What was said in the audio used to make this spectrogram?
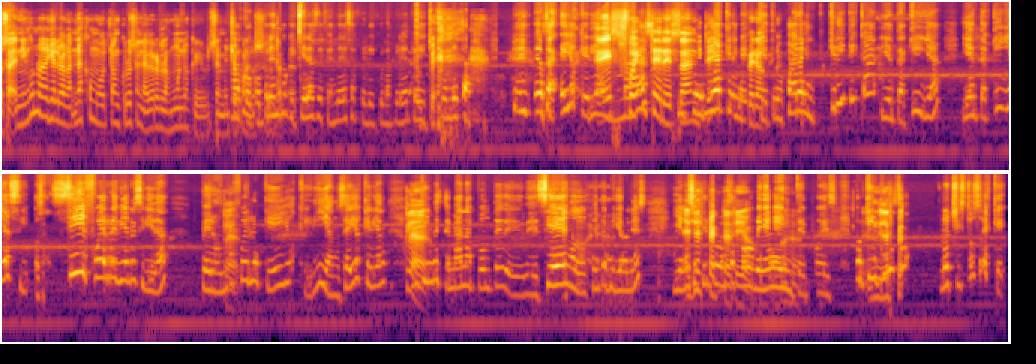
O sea, ninguno de ellos lo haga. No es como Tom Cruise en la Guerra de los Mundos que se me echó Marco, con los comprendo que quieras defender esa película, pero ya te he dicho, esa... o sea, ellos querían es, Fue interesante, quería que, pero... que triunfara en crítica y en taquilla, y en taquilla sí, o sea, sí fue re bien recibida, pero no fue lo que ellos querían. O sea, ellos querían un fin de semana, ponte de, de 100 o 200 millones, y en ese tiempo sacó 20, pues. Porque incluso lo chistoso es que,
